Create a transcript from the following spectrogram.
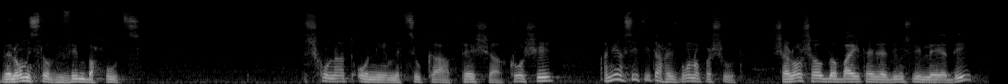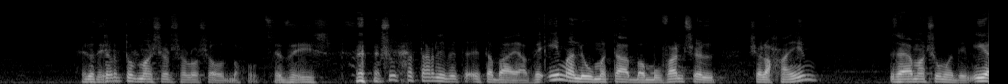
ולא מסתובבים בחוץ, שכונת עוני, מצוקה, פשע, קושי, אני עשיתי את החשבון הפשוט. שלוש שעות בבית הילדים שלי לידי, יותר טוב מאשר שלוש שעות בחוץ. איזה איש. פשוט פתר לי את הבעיה. ואימא לעומתה, במובן של, של החיים, זה היה משהו מדהים. היא,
